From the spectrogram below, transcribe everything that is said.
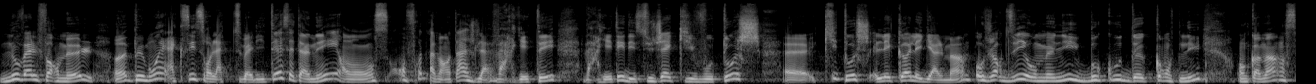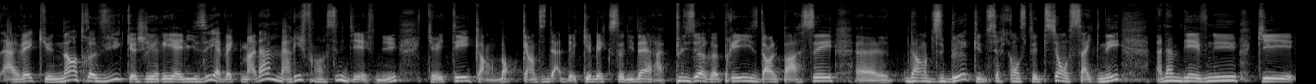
nouvelle formule, un peu moins axée sur l'actualité cette année. On, fera davantage de la variété, variété des sujets qui vous touchent. Euh, qui touche l'école également. Aujourd'hui, au menu, beaucoup de contenu. On commence avec une entrevue que j'ai réalisée avec Madame Marie-Francine Bienvenue, qui a été bon, candidate de Québec solidaire à plusieurs reprises dans le passé, euh, dans Dubuc, une circonscription au Saguenay. Madame Bienvenue, qui est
